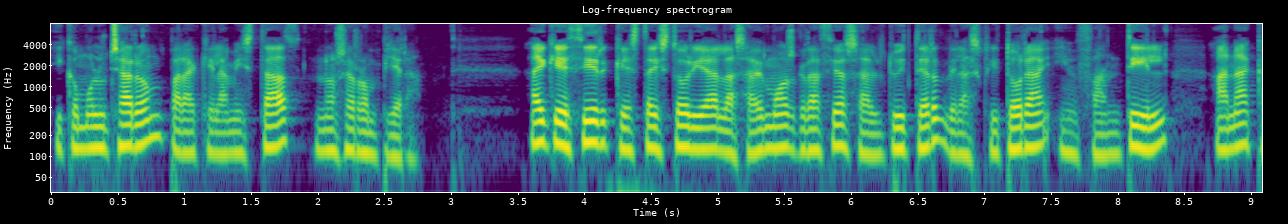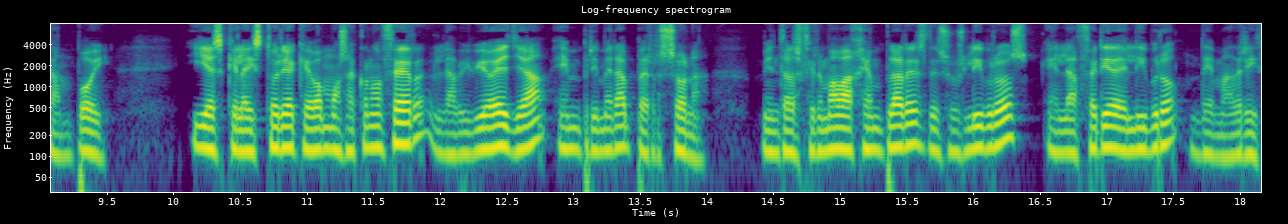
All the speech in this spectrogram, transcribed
y cómo lucharon para que la amistad no se rompiera. Hay que decir que esta historia la sabemos gracias al Twitter de la escritora infantil Ana Campoy, y es que la historia que vamos a conocer la vivió ella en primera persona, mientras firmaba ejemplares de sus libros en la Feria del Libro de Madrid,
